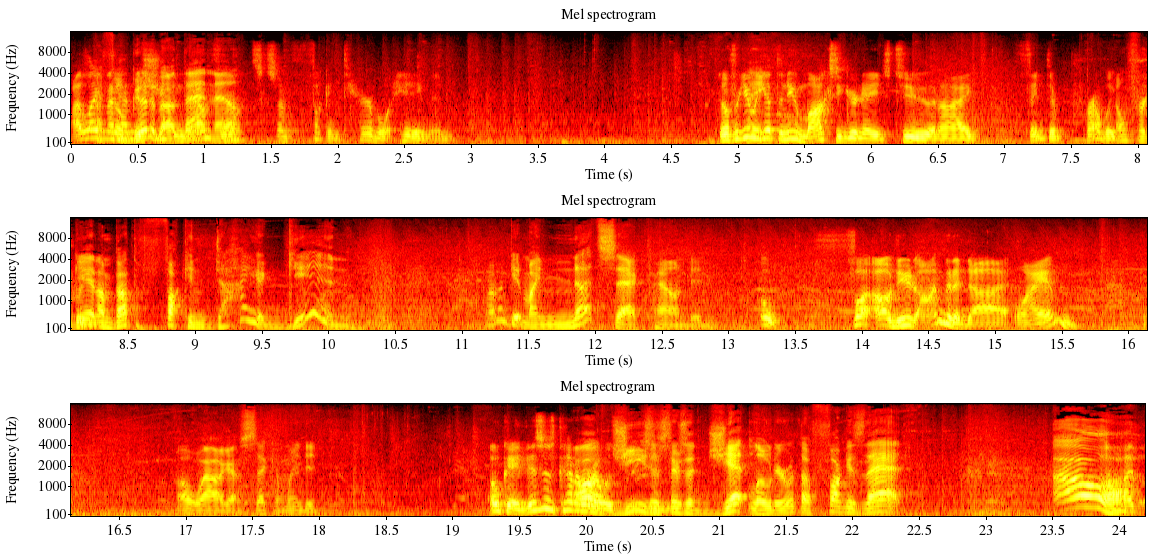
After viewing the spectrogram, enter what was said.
I like I feel good about that now. once, 'cause I'm fucking terrible at hitting them. Don't forget we got the new Moxie grenades too, and I think they're probably. Don't pretty- forget, I'm about to fucking die again. I'm gonna get my nutsack pounded. Oh, fu- Oh, dude, I'm gonna die. Well, I am. Oh wow, I got second winded. Okay, this is kind of. what I Oh was Jesus, thinking. there's a jet loader. What the fuck is that? Oh,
